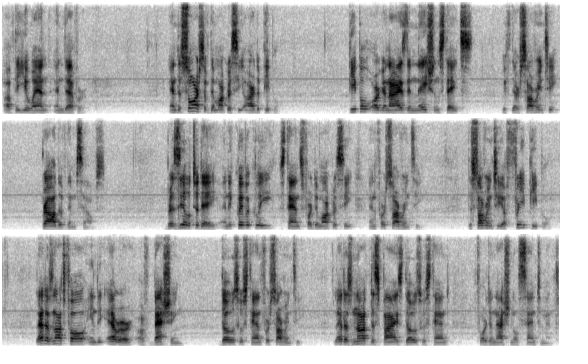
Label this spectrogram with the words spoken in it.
of the UN endeavor. And the source of democracy are the people. People organized in nation states with their sovereignty, proud of themselves. Brazil today unequivocally stands for democracy and for sovereignty, the sovereignty of free people. Let us not fall in the error of bashing those who stand for sovereignty. Let us not despise those who stand for the national sentiment.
